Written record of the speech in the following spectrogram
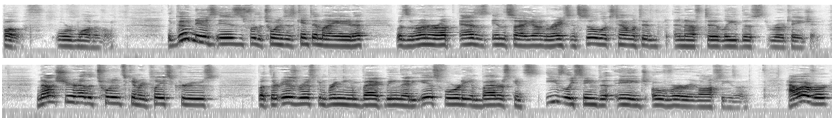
both or one of them. The good news is for the Twins is Kenta Maeda was the runner-up as in the Cy Young race and still looks talented enough to lead this rotation. Not sure how the Twins can replace Cruz, but there is risk in bringing him back, being that he is 40 and batters can easily seem to age over an offseason. However,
